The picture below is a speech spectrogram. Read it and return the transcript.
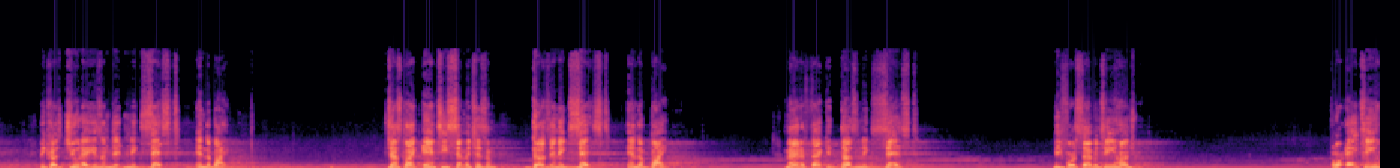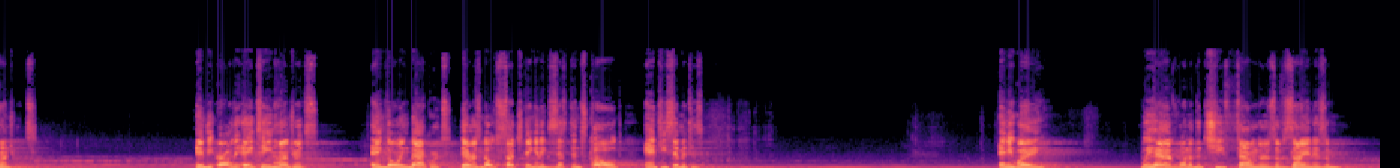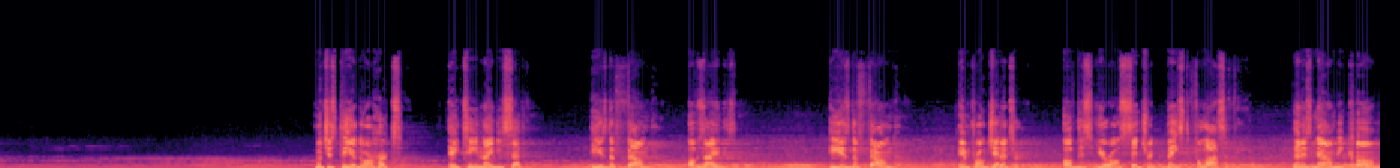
because Judaism didn't exist in the Bible. Just like anti Semitism doesn't exist in the Bible. Matter of fact, it doesn't exist before 1700 or 1800s. In the early 1800s and going backwards, there is no such thing in existence called anti Semitism. Anyway, we have one of the chief founders of Zionism, which is Theodore Herzl, 1897. He is the founder of Zionism. He is the founder and progenitor of this Eurocentric based philosophy that has now become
